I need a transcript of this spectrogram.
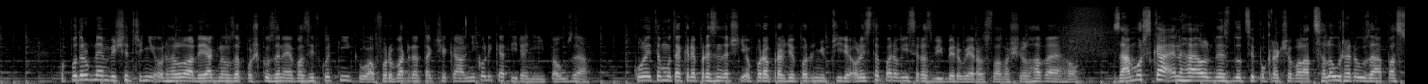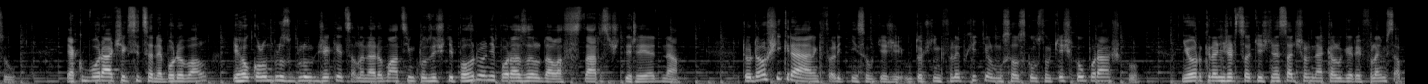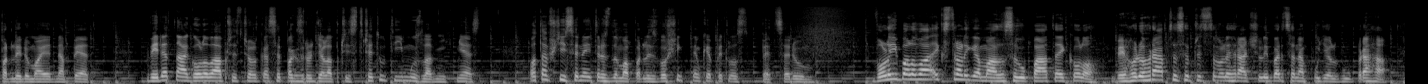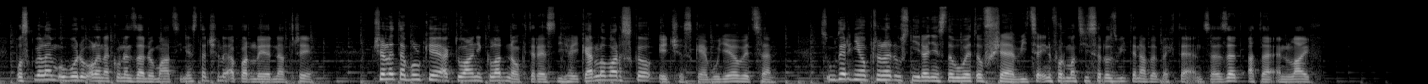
Po podrobném vyšetření odhalila diagnóza poškozené vazy v kotníku a forwarda tak čeká několika týdenní pauza. Kvůli tomu tak reprezentační opora pravděpodobně přijde o listopadový sraz výběru Jaroslava Šilhavého. Zámořská NHL dnes doci pokračovala celou řadou zápasů. Jakub Voráček sice nebodoval, jeho Columbus Blue Jackets ale na domácím kluzišti pohodlně porazil Dallas Stars 4-1. Do další krajánek v elitní soutěži útočník Filip Chytil musel zkousnout těžkou porážku. New York Rangers totiž nesačili na Calgary Flames a padli doma 1-5. Vydatná golová přestřelka se pak zrodila při střetu týmu z hlavních měst. Otavští Senators doma padli s Washington Capitals 5-7. Volejbalová extraliga má za sebou páté kolo. V jeho dohrávce se představili hráči Liberce na půdě Lvů Praha. Po skvělém úvodu ale nakonec za domácí nestačili a padli 1-3. V čele tabulky je aktuálně Kladno, které stíhají Karlovarsko i České Budějovice. Z úterního přehledu snídaně s je to vše. Více informací se dozvíte na webech TNCZ a TN Live.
